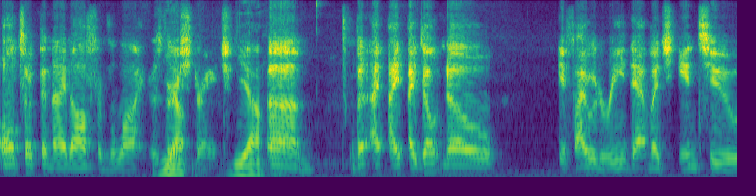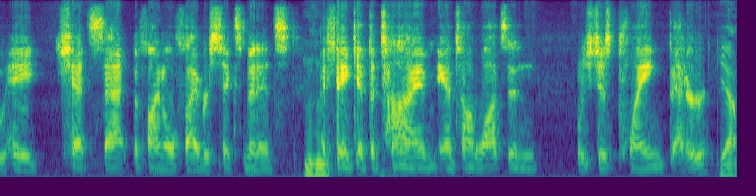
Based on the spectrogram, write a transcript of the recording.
all took the night off from the line. It was very yeah. strange. Yeah. Um, but I, I, I, don't know if I would read that much into, hey, Chet sat the final five or six minutes. Mm-hmm. I think at the time, Anton Watson was just playing better. Yeah.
